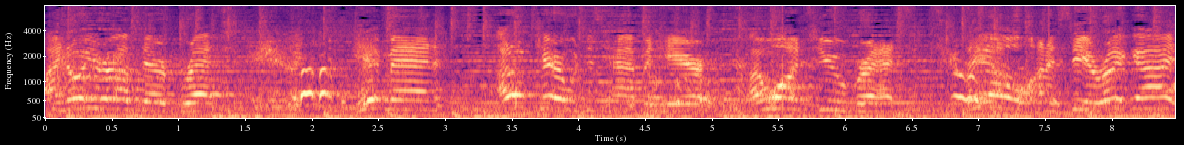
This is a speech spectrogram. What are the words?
I know you're out there, Bret. Hitman, I don't care what just happened here. I want you, Bret. They all want to see it, right, guys?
